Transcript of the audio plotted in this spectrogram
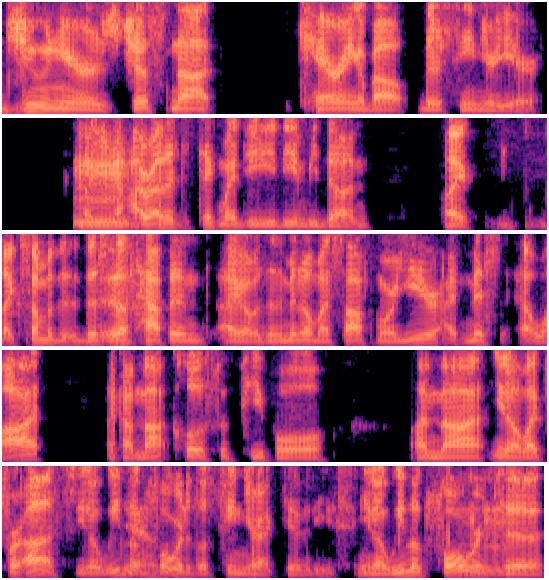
juniors just not caring about their senior year. Like, mm. I'd rather just take my GED and be done like like some of the, this yeah. stuff happened I, was in the middle of my sophomore year i missed a lot like i'm not close with people i'm not you know like for us you know we look yeah. forward to those senior activities you know we look forward mm-hmm. to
